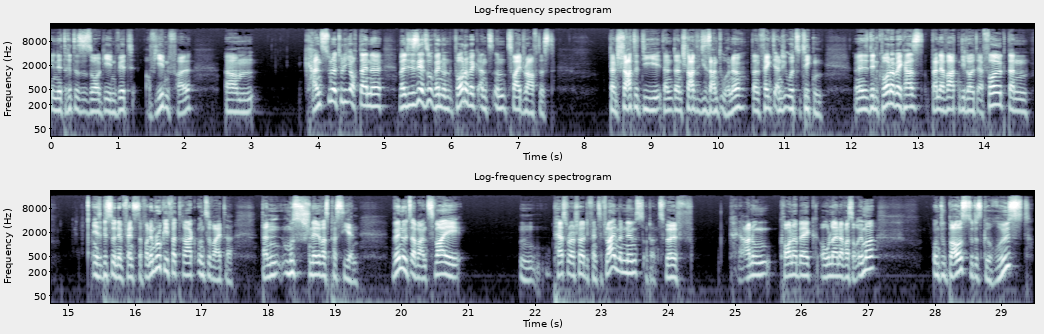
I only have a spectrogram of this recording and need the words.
in eine dritte Saison gehen wird, auf jeden Fall. Ähm, kannst du natürlich auch deine, weil das ist ja so, wenn du einen Quarterback an, an zwei draftest, dann startet die, dann, dann startet die Sanduhr, ne? Dann fängt die an, die Uhr zu ticken. Wenn du den Quarterback hast, dann erwarten die Leute Erfolg, dann bist du in dem Fenster von dem Rookie-Vertrag und so weiter. Dann muss schnell was passieren. Wenn du jetzt aber an zwei Pass-Rusher, Defensive Lineman nimmst und an zwölf, keine Ahnung, Cornerback, O-Liner, was auch immer, und du baust du das Gerüst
